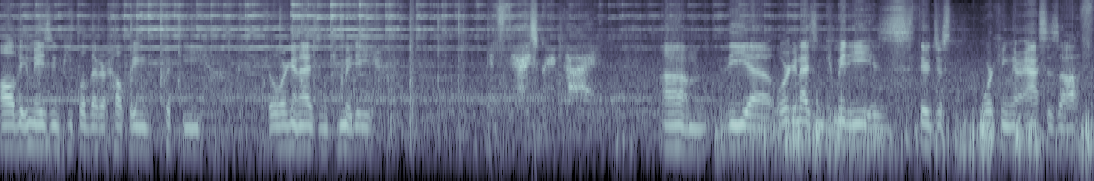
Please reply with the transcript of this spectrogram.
all the amazing people that are helping put the, the organizing committee. Um, the uh, organizing committee is, they're just working their asses off.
